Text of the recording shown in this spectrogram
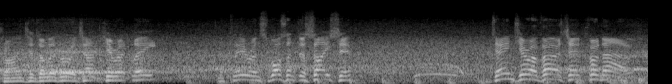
Trying to deliver it accurately. The clearance wasn't decisive. Danger averted for now.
